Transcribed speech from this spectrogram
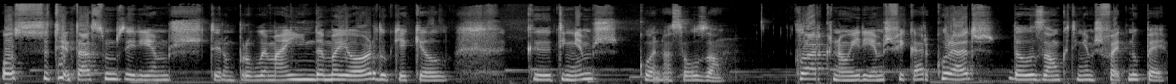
ou se tentássemos, iríamos ter um problema ainda maior do que aquele que tínhamos com a nossa lesão. Claro que não iríamos ficar curados da lesão que tínhamos feito no pé.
